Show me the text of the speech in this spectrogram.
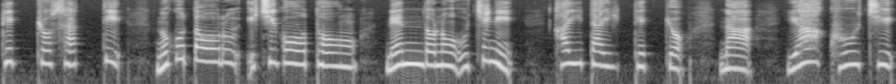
撤去さってぬくとおる1号棟年度のうちに解体撤去なやくうち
